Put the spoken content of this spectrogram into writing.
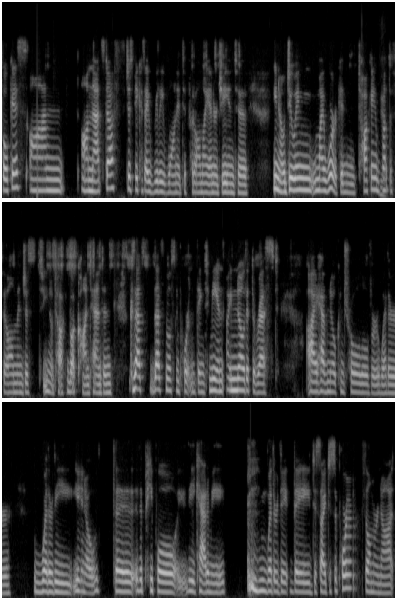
focus on on that stuff just because I really wanted to put all my energy into you know doing my work and talking about yeah. the film and just you know talking about content and because that's that's the most important thing to me and I know that the rest I have no control over whether whether the you know the the people the academy whether they they decide to support the film or not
